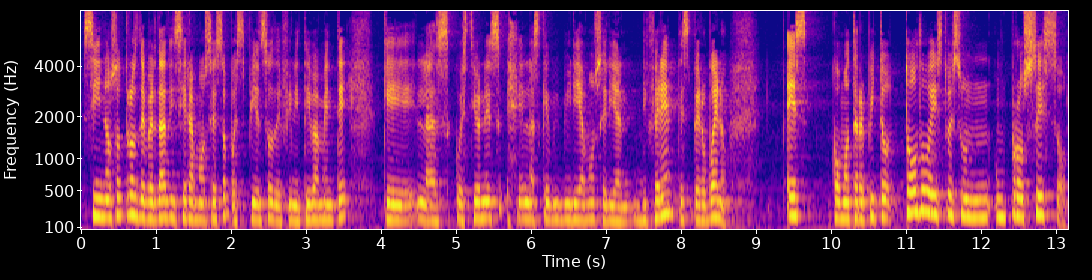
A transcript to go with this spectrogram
Si nosotros de verdad hiciéramos eso, pues pienso definitivamente que las cuestiones en las que viviríamos serían diferentes, pero bueno, es como te repito, todo esto es un, un proceso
